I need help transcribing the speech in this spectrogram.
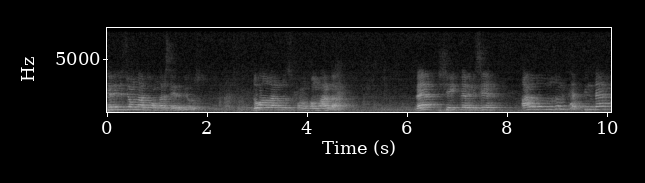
televizyonlarda onları seyrediyoruz. Dualarımız on- onlarla. Ve şehitlerimizi Anadolu'muzun fethinde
